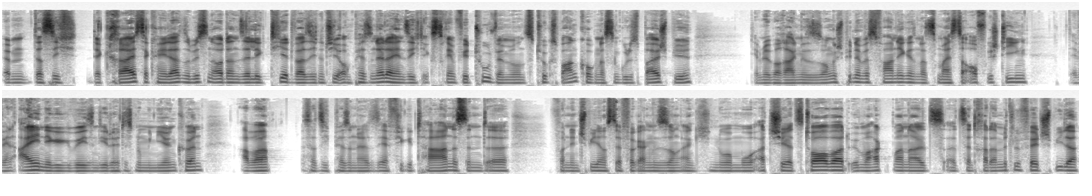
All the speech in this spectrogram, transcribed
ähm, dass sich der Kreis der Kandidaten so ein bisschen auch dann selektiert, weil sich natürlich auch in personeller Hinsicht extrem viel tut. Wenn wir uns Türksburg angucken, das ist ein gutes Beispiel. Die haben eine überragende Saison gespielt in der Westfalenliga, sind als Meister aufgestiegen. Da wären einige gewesen, die du hättest nominieren können. Aber es hat sich personell sehr viel getan. Es sind äh, von den Spielern aus der vergangenen Saison eigentlich nur Mo Aci als Torwart, Ömer Ackmann als, als zentraler Mittelfeldspieler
